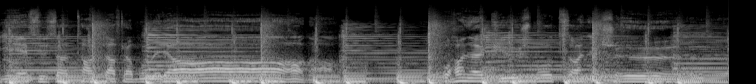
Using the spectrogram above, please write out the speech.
Jesus har tatt fra Mo i Rana. Og han har kurs mot Sandnessjøen.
